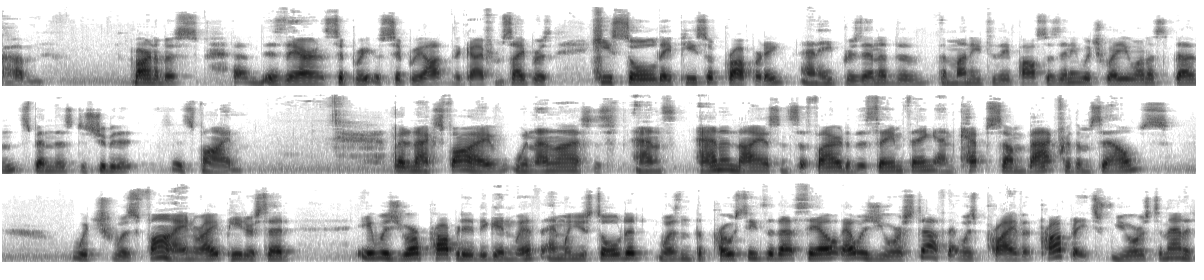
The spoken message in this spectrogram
Um, Barnabas uh, is there, Cypriot, Cypriot, the guy from Cyprus. He sold a piece of property and he presented the, the money to the apostles. Any which way you want to spend, spend this, distribute it, it's fine. But in Acts 5, when Ananias, Ananias and Sapphira did the same thing and kept some back for themselves, which was fine, right? Peter said, it was your property to begin with, and when you sold it, wasn't the proceeds of that sale? That was your stuff. That was private property. It's yours to manage.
